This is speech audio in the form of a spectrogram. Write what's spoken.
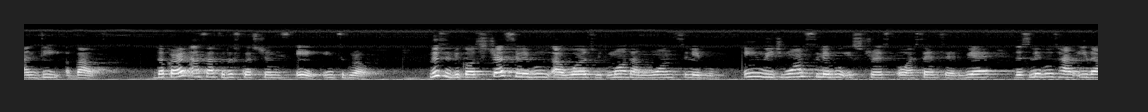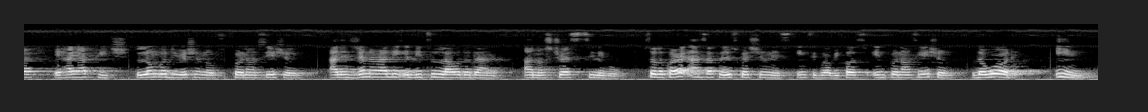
and D. About. The correct answer to this question is A. Integral. This is because stressed syllables are words with more than one syllable, in which one syllable is stressed or accented, where the syllables have either a higher pitch, longer duration of pronunciation, and is generally a little louder than an unstressed syllable. So the correct answer to this question is integral because in pronunciation, the word in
